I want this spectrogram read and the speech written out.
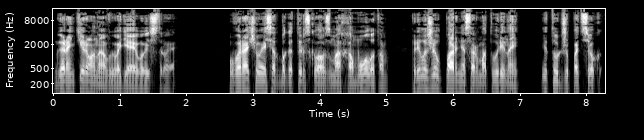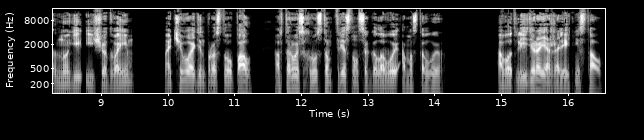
гарантированно выводя его из строя. Уворачиваясь от богатырского взмаха молотом, приложил парня с арматуриной и тут же подсек ноги еще двоим, отчего один просто упал, а второй с хрустом треснулся головой о мостовую. А вот лидера я жалеть не стал.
